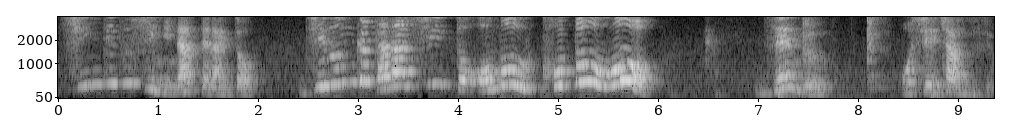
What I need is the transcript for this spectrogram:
真実心になってないと自分が正しいと思うことを全部教えちゃうんですよ。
